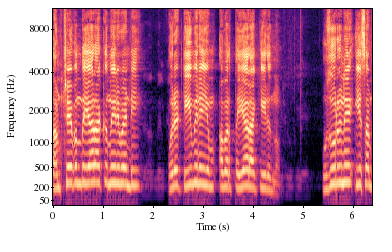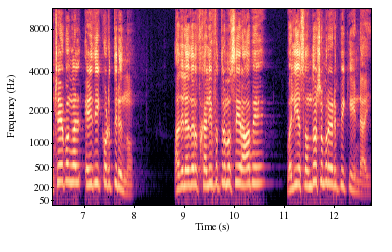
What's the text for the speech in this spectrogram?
സംക്ഷേപം തയ്യാറാക്കുന്നതിന് വേണ്ടി ഒരു ടീമിനെയും അവർ തയ്യാറാക്കിയിരുന്നു. ഹുസൂറിന് ഈ സംക്ഷേപങ്ങൾ എഴുതി കൊടുത്തിരുന്നു. അതിലെതിർ ഖലീഫത്ത് ഖലീഫത്തുൽ മസീർ ആബെ വലിയ സന്തോഷം പ്രകടിപ്പിക്കുകയുണ്ടായി.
